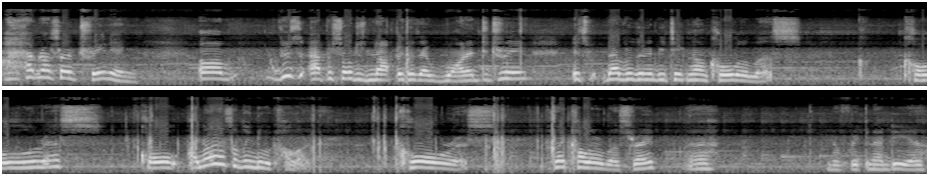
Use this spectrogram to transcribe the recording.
I have not started training. Um, this episode is not because I wanted to train, it's that we're gonna be taking on colorless. Colorless? Col- I know it has something to do with color Colorless. It's like colorless, right? Uh, no freaking idea.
